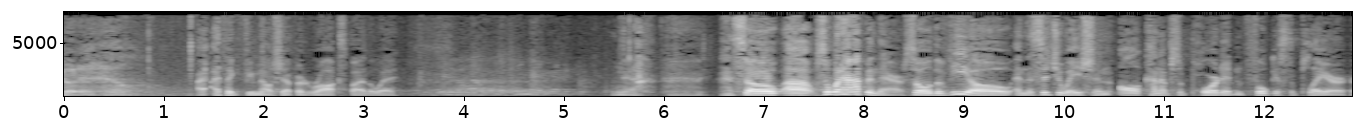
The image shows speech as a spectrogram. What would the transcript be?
Go to hell. I, I think female Shepard rocks, by the way. Yeah. So, uh, so what happened there? So the VO and the situation all kind of supported and focused the player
